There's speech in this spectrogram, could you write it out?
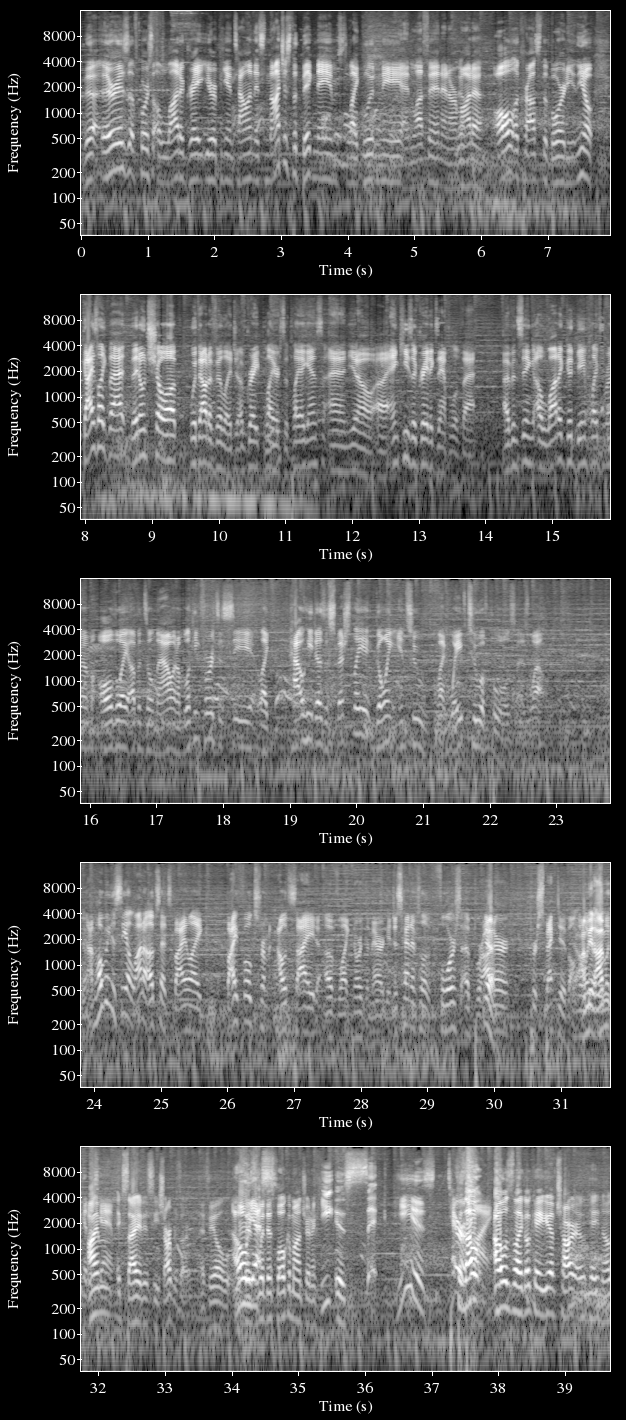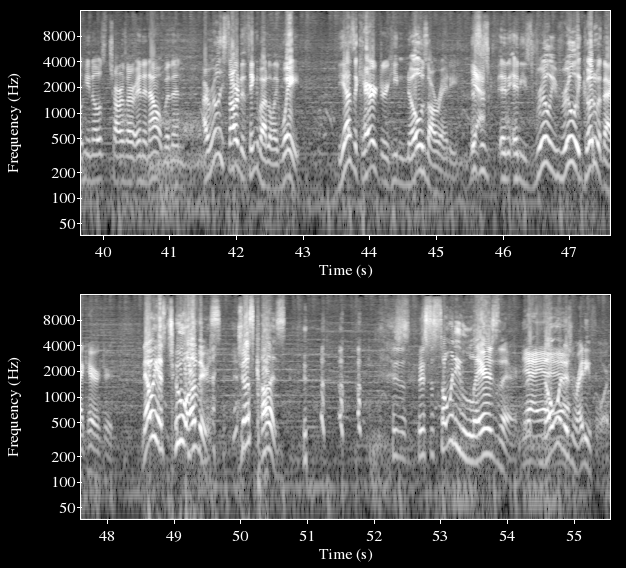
The, there is, of course, a lot of great European talent. It's not just the big names like Glutonny and Leffen and Armada, all across the board. You you know, guys like that, they don't show up without a village of great players to play against, and, you know, uh, Enki's a great example of that. I've been seeing a lot of good gameplay from him all the way up until now, and I'm looking forward to see like how he does, especially going into like wave two of pools as well. I'm hoping to see a lot of upsets by like by folks from outside of like North America, just kind of to force a broader perspective on the I way mean, I'm, look at this I'm game. excited to see Sharpazar. I feel Oh, with, this, yes. with this Pokemon trainer, he is sick. He is terrifying. I, I was like, okay, you have Char. Okay, no, he knows Charizard in and out. But then I really started to think about it. Like, wait, he has a character he knows already. This Yeah. is and, and he's really, really good with that character. Now he has two others, just cause. there's, just, there's just so many layers there. that Yeah, yeah, no one is ready for.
